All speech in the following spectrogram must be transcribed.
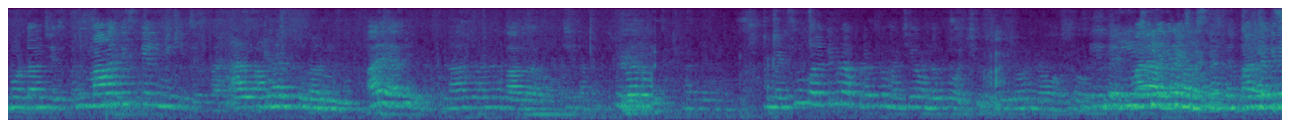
నోట్ డౌన్ చేసుకుని మా వాళ్ళు తీసుకెళ్ళి మీకు ఇచ్చేస్తాను అదే అదే నా ద్వారా బాగా మెడిసిన్ క్వాలిటీ కూడా అప్పుడప్పుడు మంచిగా ఉండకపోవచ్చు. మన దగ్గర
